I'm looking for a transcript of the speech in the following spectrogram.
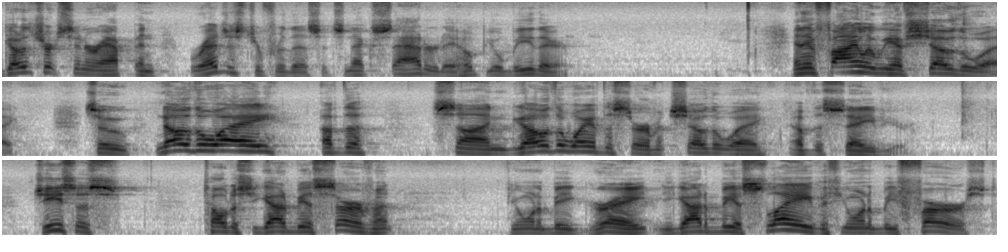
go to the Church Center app and register for this. It's next Saturday. I hope you'll be there. And then finally, we have show the way. So know the way of the Son, go the way of the servant, show the way of the Savior. Jesus told us you got to be a servant if you want to be great. You got to be a slave if you want to be first.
